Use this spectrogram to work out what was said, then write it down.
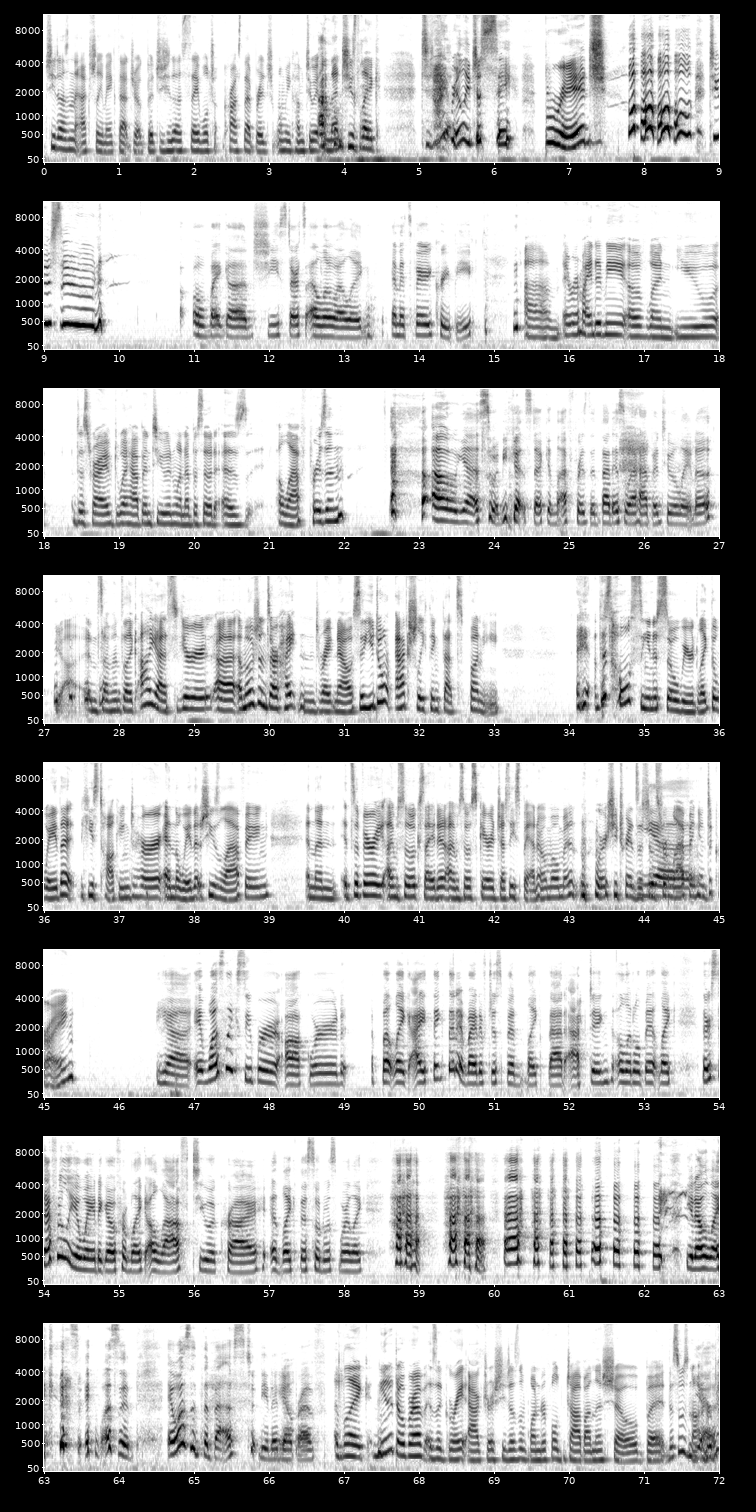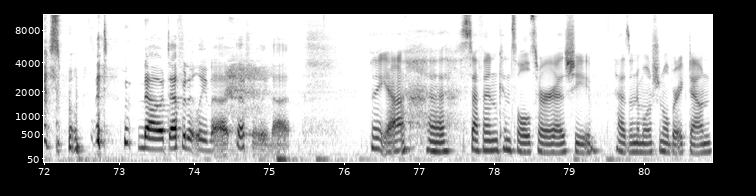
she doesn't actually make that joke, but she does say we'll tr- cross that bridge when we come to it. And then oh. she's like, "Did I really just say bridge? Oh, too soon." Oh my god, she starts LOLing and it's very creepy. um, it reminded me of when you described what happened to you in one episode as a laugh prison. oh yes, when you get stuck in laugh prison, that is what happened to Elena. yeah, and someone's like, "Ah, yes, your uh, emotions are heightened right now, so you don't actually think that's funny." This whole scene is so weird, like the way that he's talking to her and the way that she's laughing. And then it's a very I'm so excited, I'm so scared Jesse Spano moment where she transitions yeah. from laughing into crying. Yeah, it was like super awkward but like I think that it might have just been like bad acting a little bit. Like there's definitely a way to go from like a laugh to a cry, and like this one was more like ha ha ha ha ha you know like it wasn't it wasn't the best nina yeah. dobrev like nina dobrev is a great actress she does a wonderful job on this show but this was not yeah. her best moment no definitely not definitely not but yeah, uh, Stefan consoles her as she has an emotional breakdown.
